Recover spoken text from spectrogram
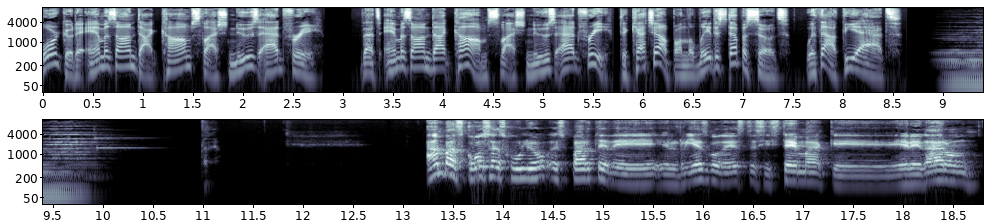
or go to amazon.com slash news ad free. That's amazon.com slash news ad free to catch up on the latest episodes without the ads. Ambas cosas, Julio, es parte del riesgo de este sistema que heredaron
